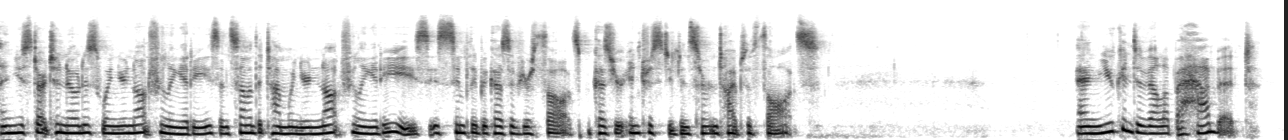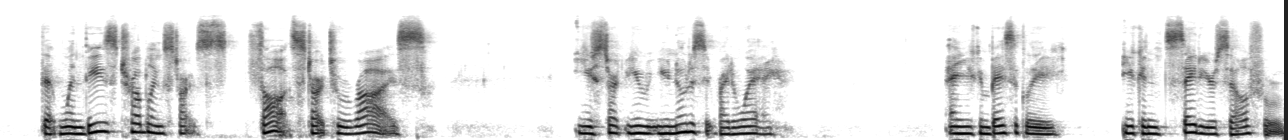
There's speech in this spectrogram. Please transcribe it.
And you start to notice when you're not feeling at ease. And some of the time, when you're not feeling at ease, is simply because of your thoughts, because you're interested in certain types of thoughts. And you can develop a habit that when these troubling starts, thoughts start to arise, you start you you notice it right away. And you can basically you can say to yourself, or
